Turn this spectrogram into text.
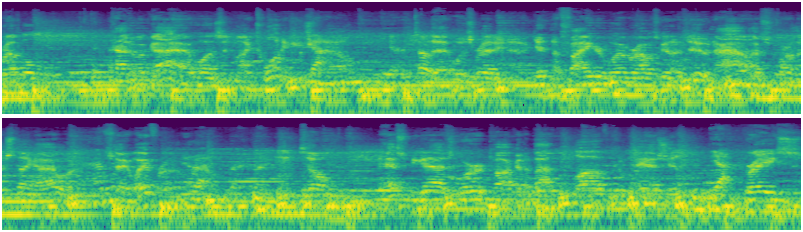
rebel kind of a guy I was in my 20s, Yeah. you know Yeah, totally. that was ready to get in a fight or whatever I was going to do. Now that's the farthest thing I would stay away from. You know? Right, right, So it has to be God's word talking about love, compassion, Yeah. grace,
